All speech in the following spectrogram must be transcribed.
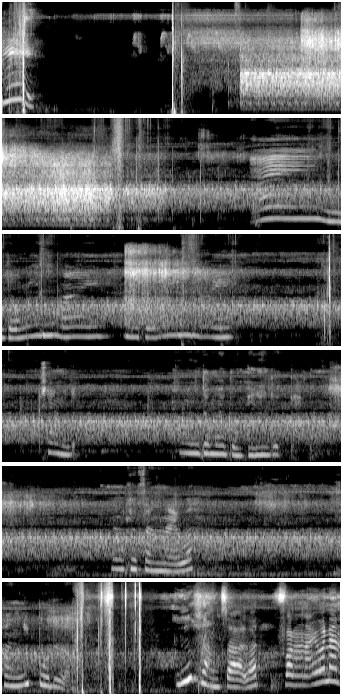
ดิ เอ้ยอยู่ตรงนี้รือไหม่อยู่ตรงนี้รือไหม่ช่างมันเถอะทำไมผมเห็นอะไรแปลกๆมันคือฝั่งไหนวะ ฝั่งญี่ปุ่นเหรอ หรือฝั่งสหรัฐ ฝั่งไหนวะนั่น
